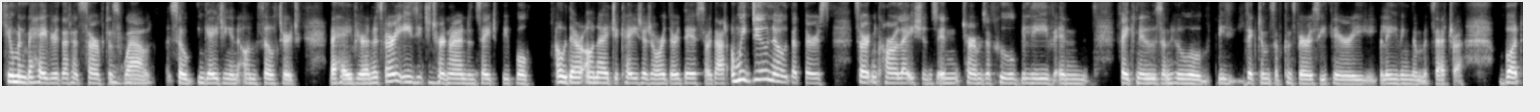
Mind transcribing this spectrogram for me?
human behavior that has served us mm-hmm. well so engaging in unfiltered behavior and it's very easy to mm-hmm. turn around and say to people oh they're uneducated or they're this or that and we do know that there's certain correlations in terms of who will believe in fake news and who will be victims of conspiracy theory believing them etc but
